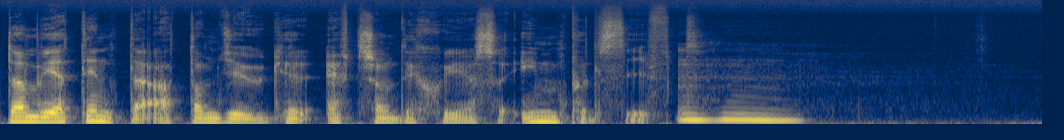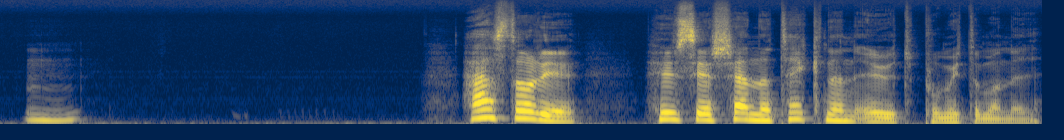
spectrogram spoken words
De vet inte att de ljuger eftersom det sker så impulsivt. Mhm. Mm. Här står det ju, hur ser kännetecknen ut på mytomani?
